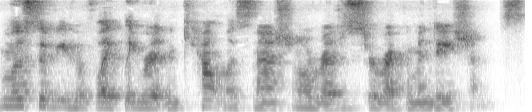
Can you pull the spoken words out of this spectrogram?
most of you have likely written countless National Register recommendations.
